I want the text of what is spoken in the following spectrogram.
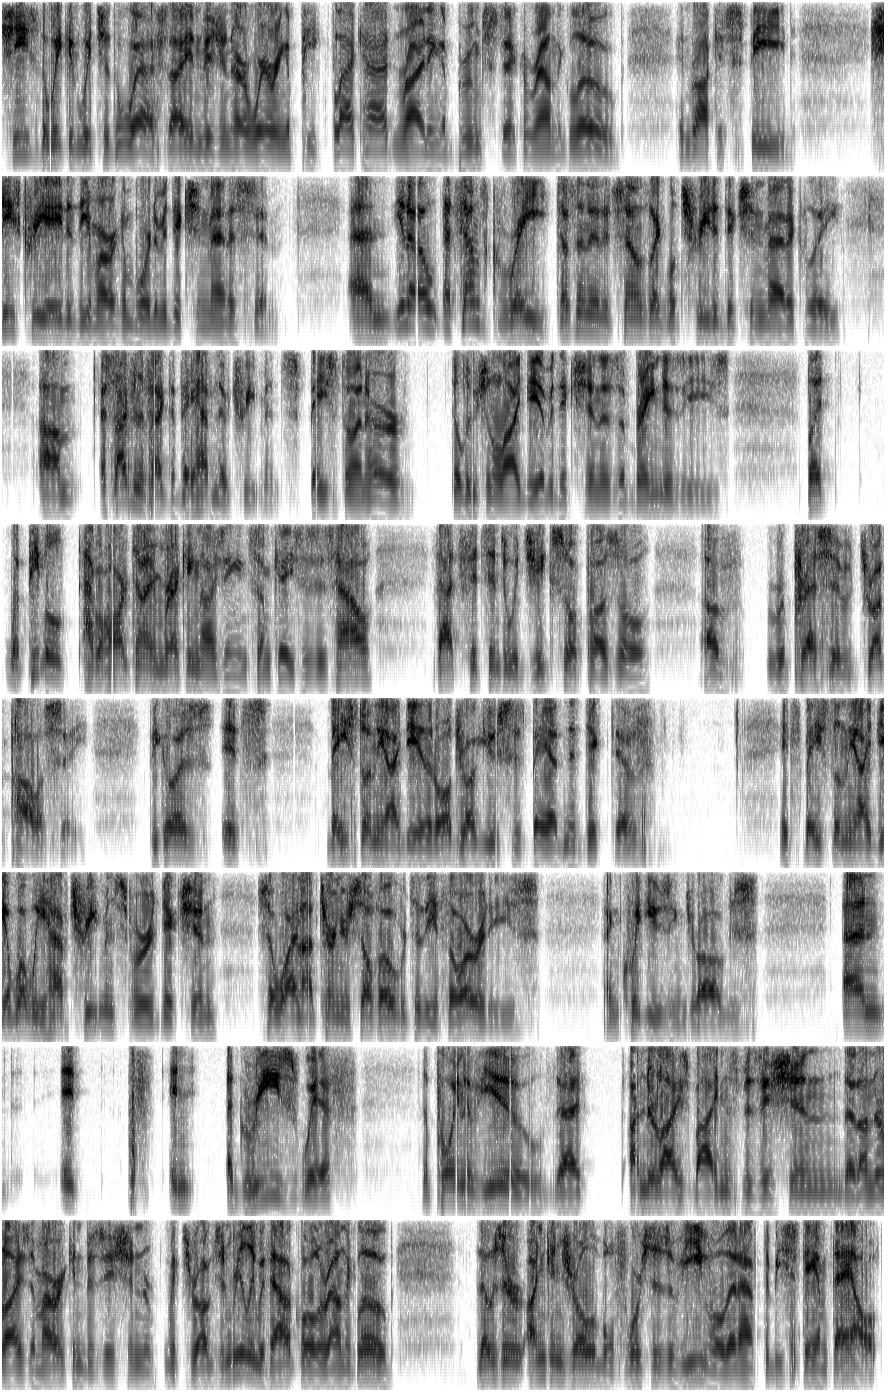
She's the Wicked Witch of the West. I envision her wearing a peaked black hat and riding a broomstick around the globe in rocket speed. She's created the American Board of Addiction Medicine. And, you know, that sounds great, doesn't it? It sounds like we'll treat addiction medically um, aside from the fact that they have no treatments based on her delusional idea of addiction as a brain disease, but what people have a hard time recognizing in some cases is how that fits into a jigsaw puzzle of repressive drug policy because it's based on the idea that all drug use is bad and addictive. It's based on the idea, well, we have treatments for addiction, so why not turn yourself over to the authorities and quit using drugs? And it, it agrees with the point of view that underlies Biden's position, that underlies American position with drugs and really with alcohol around the globe. Those are uncontrollable forces of evil that have to be stamped out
